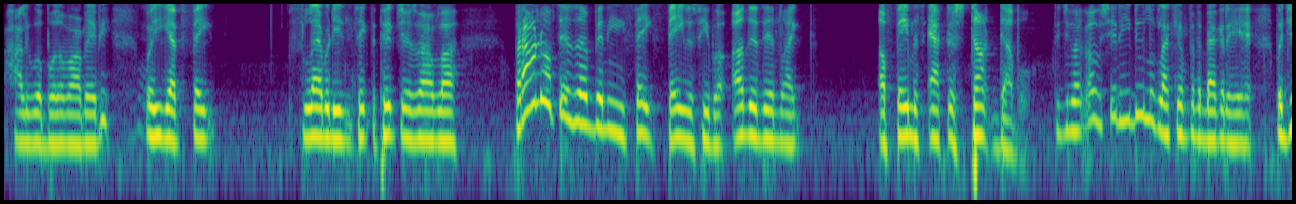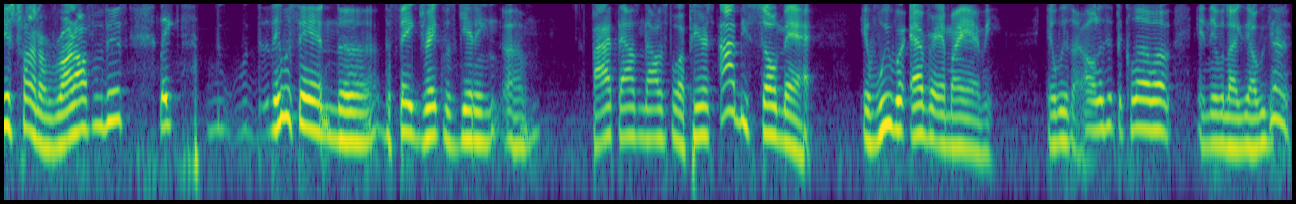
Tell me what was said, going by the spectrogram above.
Hollywood Boulevard, maybe where you got fake celebrities and take the pictures, blah blah. But I don't know if there's ever been any fake famous people other than like a famous actor stunt double. Did you be like, oh shit, he do look like him from the back of the head? But just trying to run off of this, like they were saying the the fake Drake was getting um, five thousand dollars for appearance. I'd be so mad if we were ever in Miami and we was like, oh, let's hit the club up, and they were like, yo, we got it.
